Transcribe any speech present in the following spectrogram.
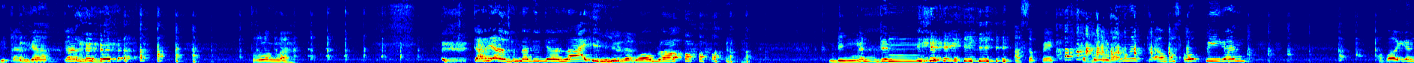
Ditanjakan. Tolonglah. Cari alternatif jalan lain gitu, goblok. Udah ngeden. Asapnya tebel banget kayak ampas kopi kan. Apalagi kan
